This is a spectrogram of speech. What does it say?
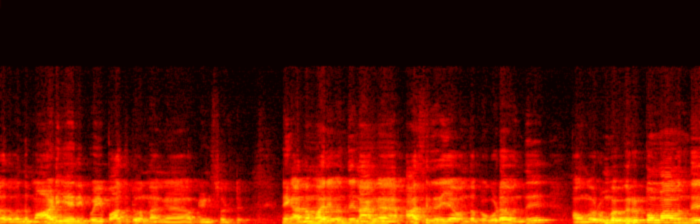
அதை வந்து மாடி ஏறி போய் பார்த்துட்டு வந்தாங்க அப்படின்னு சொல்லிட்டு. நீங்கள் அந்த மாதிரி வந்து நாங்கள் ஆசிரியர் ஐயா வந்தப்போ கூட வந்து அவங்க ரொம்ப விருப்பமாக வந்து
